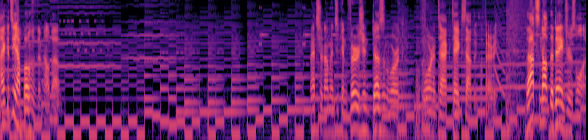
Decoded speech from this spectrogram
I could see how both of them help out. Metronome into conversion doesn't work. Warn attack takes out the Clefairy. That's not the dangerous one.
